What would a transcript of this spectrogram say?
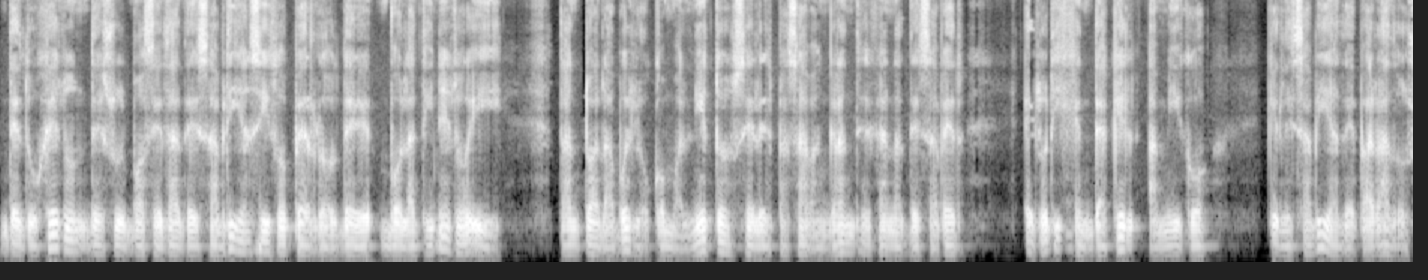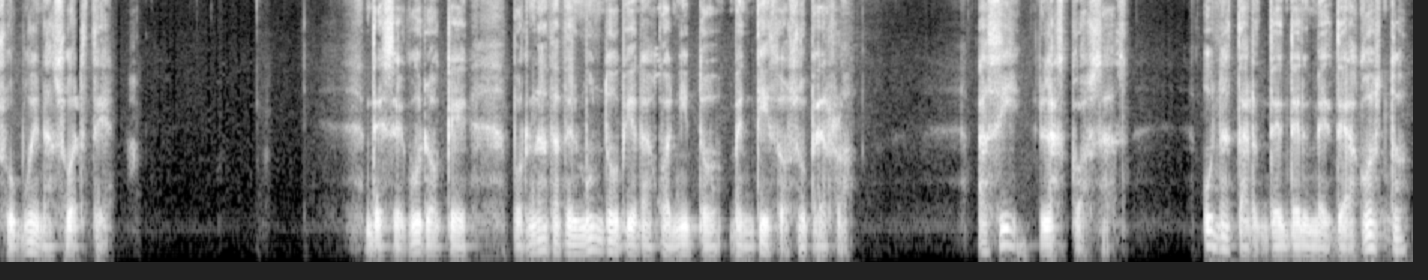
dedujeron de sus mocedades habría sido perro de volatinero y tanto al abuelo como al nieto se les pasaban grandes ganas de saber el origen de aquel amigo que les había deparado su buena suerte. De seguro que por nada del mundo hubiera Juanito vendido su perro. Así las cosas. Una tarde del mes de agosto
